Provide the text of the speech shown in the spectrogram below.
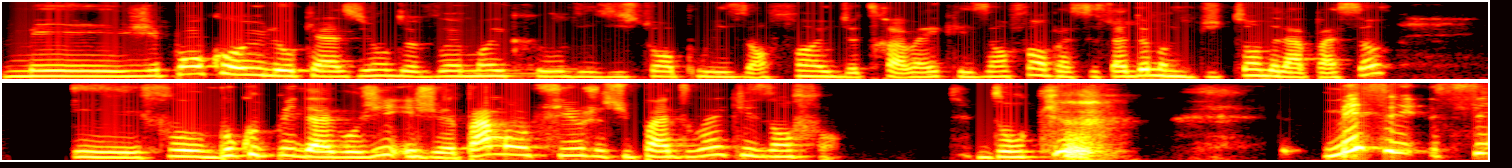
mais j'ai pas encore eu l'occasion de vraiment écrire des histoires pour les enfants et de travailler avec les enfants parce que ça demande du temps, de la patience et il faut beaucoup de pédagogie et je vais pas mentir, je suis pas douée avec les enfants. Donc, euh, mais c'est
